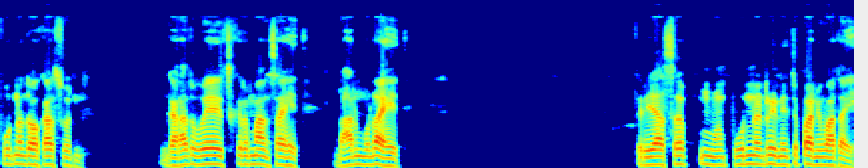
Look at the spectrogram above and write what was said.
पूर्ण धोका असून घरात वयस्कर माणसं आहेत लहान मुलं आहेत. तरी असं पूर्ण ड्रेनेजचं पाणी वाहत आहे.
